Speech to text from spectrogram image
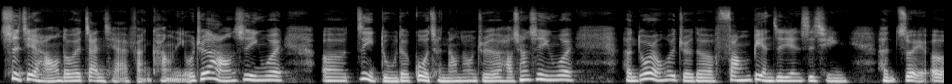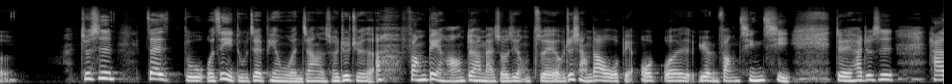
世界好像都会站起来反抗你。我觉得好像是因为，呃，自己读的过程当中，觉得好像是因为很多人会觉得方便这件事情很罪恶。就是在读我自己读这篇文章的时候，就觉得啊，方便好像对他们来说是一种罪。我就想到我表我我远房亲戚，对她就是她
